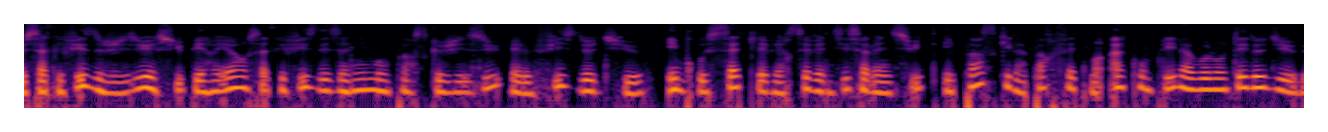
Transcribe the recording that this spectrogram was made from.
Le sacrifice de Jésus est supérieur au sacrifice des animaux parce que Jésus est le Fils de Dieu. Hébreu 7, les versets 26 à 28, et parce qu'il a parfaitement accompli la volonté de Dieu.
